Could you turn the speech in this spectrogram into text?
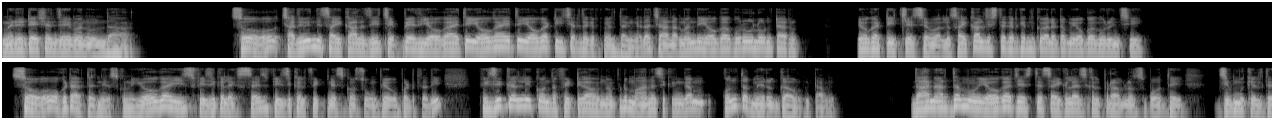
మెడిటేషన్ చేయమని ఉందా? సో చదివింది సైకాలజీ చెప్పేది యోగా. అయితే యోగా అయితే యోగా టీచర్ దగ్గరికి వెళ్తాం కదా. చాలామంది యోగా గురువులు ఉంటారు. యోగా టీచ్ చేసేవాళ్ళు. సైకాలజిస్ట్ దగ్గరికి ఎందుకు వెళ్ళటం యోగా గురించి? సో ఒకటి అర్థం చేసుకుని yoga is physical exercise physical fitness కోసం ఉపయోగపడుతుంది. ఫిజికల్లీ కొంత ఫిట్గా ఉన్నప్పుడు మానసికంగా కొంత మెరుగ్గా ఉంటాము దాని అర్థం యోగా చేస్తే సైకలాజికల్ ప్రాబ్లమ్స్ పోతాయి జిమ్కి వెళ్తే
